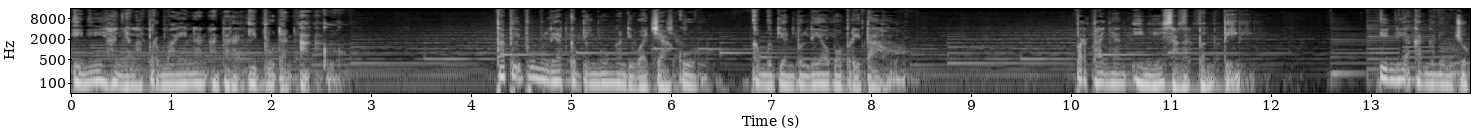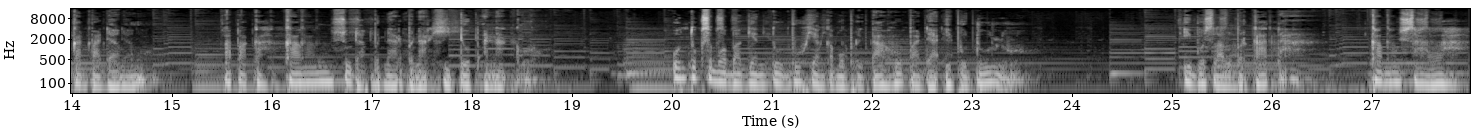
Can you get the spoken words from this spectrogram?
ini hanyalah permainan antara ibu dan aku. Tapi ibu melihat kebingungan di wajahku, kemudian beliau memberitahu. Pertanyaan ini sangat penting. Ini akan menunjukkan padamu apakah kamu sudah benar-benar hidup anakku. Untuk semua bagian tubuh yang kamu beritahu pada ibu dulu, ibu selalu berkata, "Kamu salah."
